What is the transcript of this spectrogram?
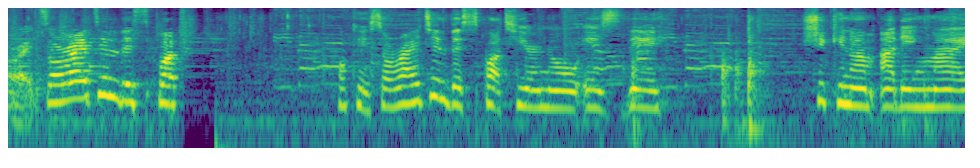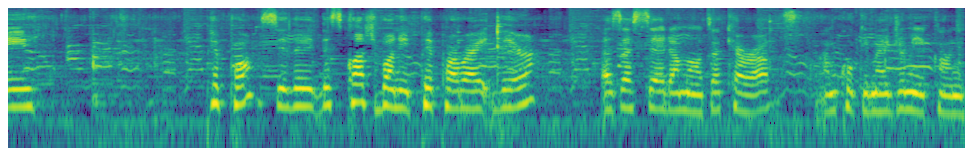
alright, so right in this pot. Okay, so right in this pot here now is the chicken. I'm adding my pepper. See the, the scotch bonnet pepper right there. As I said, I'm out of carrots. I'm cooking my Jamaican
